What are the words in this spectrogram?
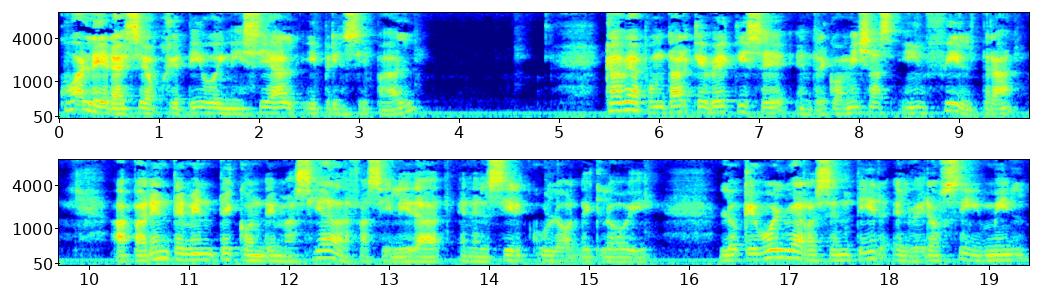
¿cuál era ese objetivo inicial y principal? Cabe apuntar que Becky se, entre comillas, infiltra aparentemente con demasiada facilidad en el círculo de Chloe, lo que vuelve a resentir el verosímil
